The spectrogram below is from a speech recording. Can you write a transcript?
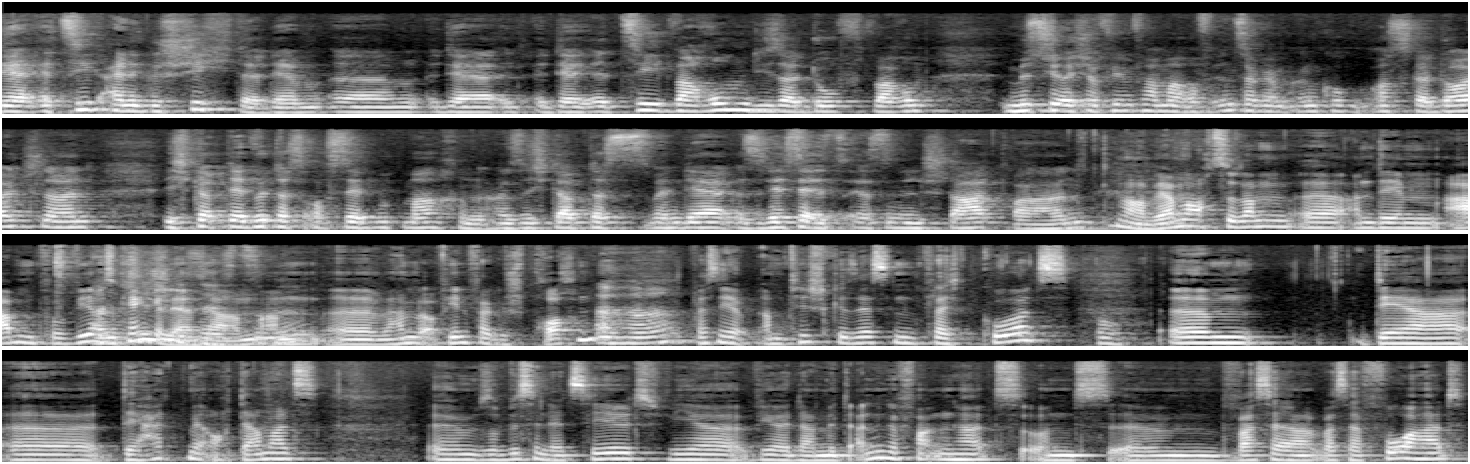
der erzählt eine Geschichte, der, äh, der, der erzählt, warum dieser Duft, warum, müsst ihr euch auf jeden Fall mal auf Instagram angucken, Oscar Deutschland. Ich glaube, der wird das auch sehr gut machen. Also ich glaube, dass wenn der, also der ist ja jetzt erst in den Startbahn. Genau, wir haben auch zusammen äh, an dem Abend, wo wir uns kennengelernt gesessen, haben, am, äh, haben wir auf jeden Fall gesprochen. Aha. Ich weiß nicht, am Tisch gesessen, vielleicht kurz. Oh. Ähm, der, äh, der hat mir auch damals ähm, so ein bisschen erzählt, wie er, wie er damit angefangen hat und ähm, was, er, was er vorhat.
